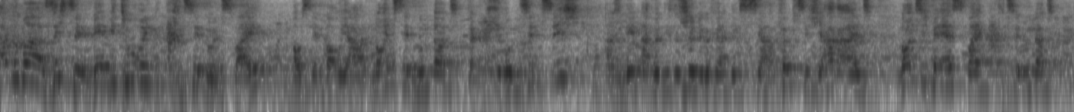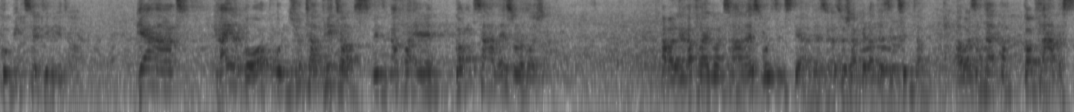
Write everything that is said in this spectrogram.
Startnummer 16, BMW Touring 1802 aus dem Baujahr 1973. Also demnach wird dieses schöne Gefährt nächstes Jahr 50 Jahre alt. 90 PS bei 1800 Kubikzentimeter. Gerhard Greienborg und Jutta Peters mit Rafael González oder solch. Aber der Rafael González, wo sitzt der? der ist, also ich habe gedacht, der sitzt hinter. Aber er sagt einfach. González.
